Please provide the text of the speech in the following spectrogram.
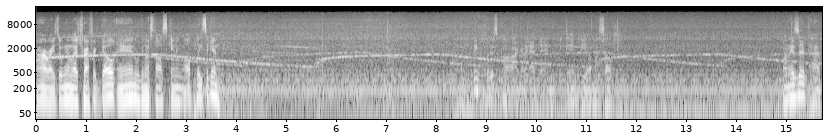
All right, so we're gonna let traffic go, and we're gonna start scanning all plates again. Think for this car, I gotta add the AMPL myself. One is it? I have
